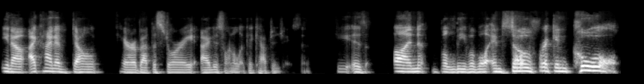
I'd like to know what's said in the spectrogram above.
you know, I kind of don't care about the story. I just want to look at Captain Jason. He is unbelievable and so freaking cool.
